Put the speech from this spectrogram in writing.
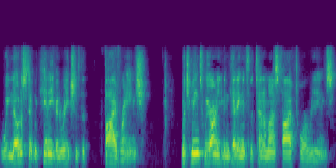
we notice that we can't even reach into the 5 range, which means we aren't even getting into the 10 to minus 5 torr readings.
